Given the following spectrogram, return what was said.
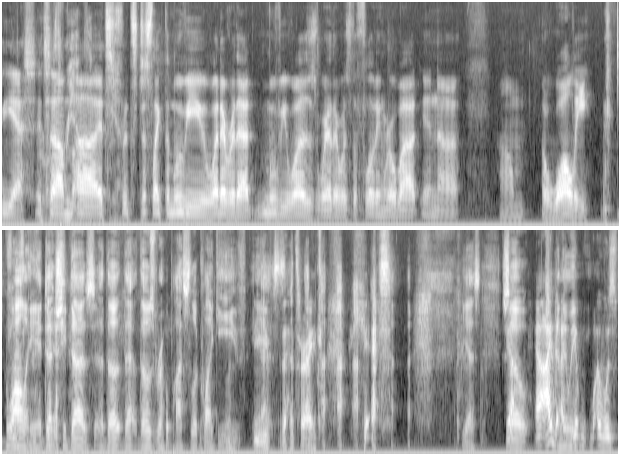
Yes, it's um, uh, it's yeah. it's just like the movie, whatever that movie was, where there was the floating robot in uh, um, a WALL-E. WALL-E, it does, she does. Uh, that, those robots look like Eve. Eve, Yes. that's right. yes. Yes. So Yeah. And I, we- I was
